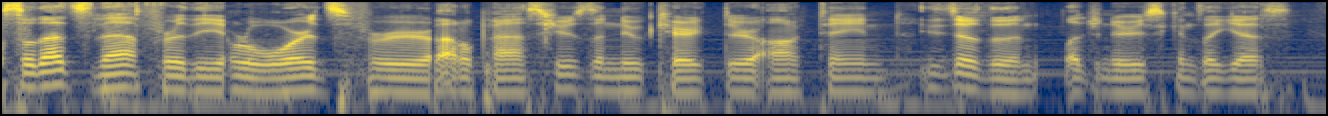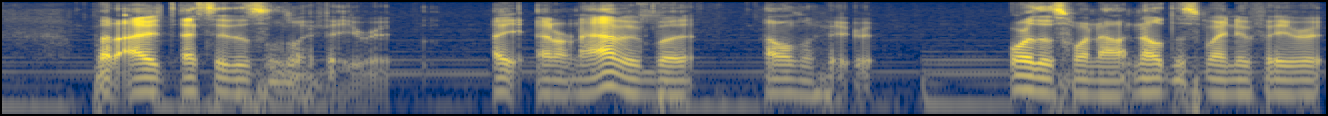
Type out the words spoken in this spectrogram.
so that's that for the rewards for Battle Pass. Here's the new character, Octane. These are the legendary skins, I guess. But I, I say this was my favorite. I, I don't have it, but that was my favorite. Or this one out. No, this is my new favorite.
